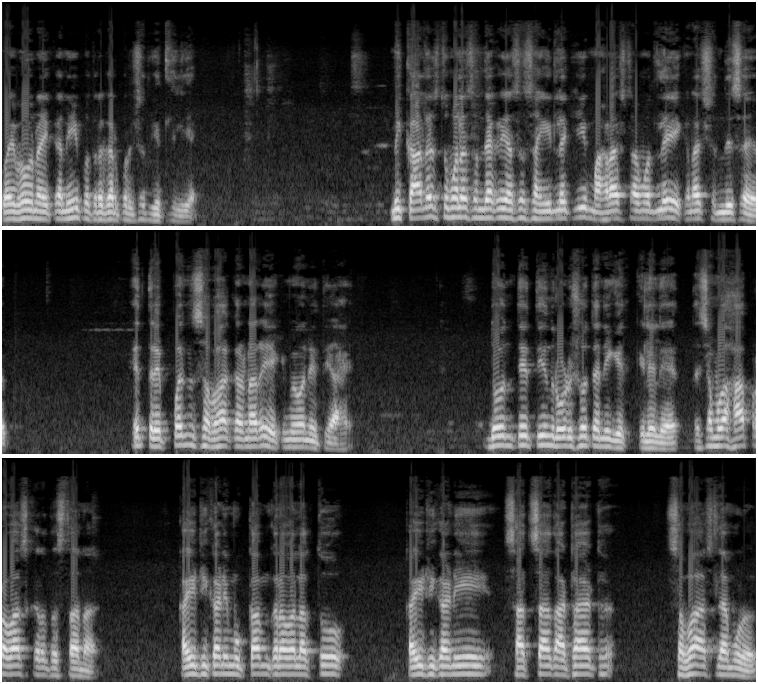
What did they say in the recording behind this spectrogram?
वैभव नायकांनी पत्रकार परिषद घेतलेली आहे. मी कालच तुम्हाला संध्याकाळी असं सांगितलं की महाराष्ट्रामधले एकनाथ शिंदेसाहेब हे त्रेपन्न सभा करणारे एकमेव नेते आहेत. दोन ते तीन रोड शो त्यांनी घेत केलेले आहेत. त्याच्यामुळं हा प्रवास करत असताना काही ठिकाणी मुक्काम करावा लागतो. काही ठिकाणी सात सात आठ आठ सभा असल्यामुळं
